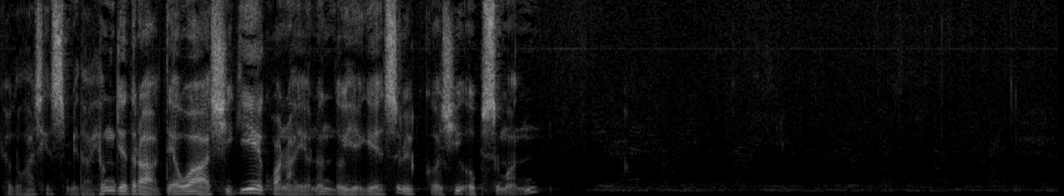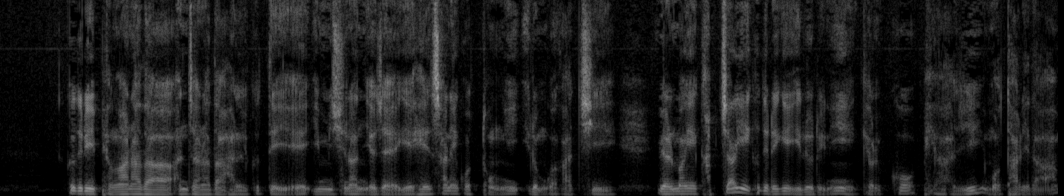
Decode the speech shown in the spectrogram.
교독하시겠습니다. 형제들아 때와 시기에 관하여는 너희에게 쓸 것이 없음은 그들이 평안하다 안전하다 할 그때에 임신한 여자에게 해산의 고통이 이름과 같이 멸망이 갑자기 그들에게 이르리니 결코 피하지 못하리라.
